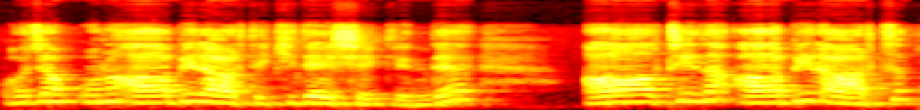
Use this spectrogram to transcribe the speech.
Hocam onu A1 artı 2D şeklinde. A6'yı da A1 artı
